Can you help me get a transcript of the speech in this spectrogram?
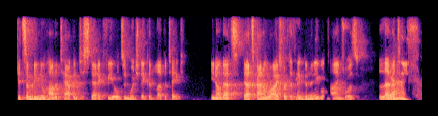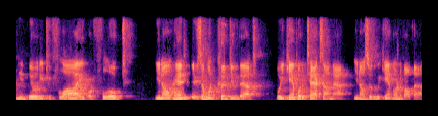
did somebody knew how to tap into static fields in which they could levitate? You know, that's that's kind of where I start to think the Mhm. medieval times was levitate Yes. and the ability to fly or float. You know, Right. and if someone could do that, well, you can't put a tax on that. You know, so that we can't learn about that.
